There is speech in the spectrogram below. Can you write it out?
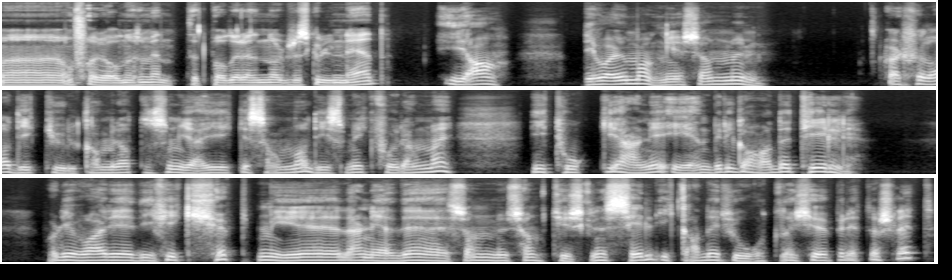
eh, om forholdene som ventet på dere når dere skulle ned? Ja, det var jo mange som I hvert fall av de kullkameratene som jeg gikk i sammen med, og de som gikk foran meg, de tok gjerne en brigade til. For de, var, de fikk kjøpt mye der nede som, som tyskerne selv ikke hadde råd til å kjøpe, rett og slett.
